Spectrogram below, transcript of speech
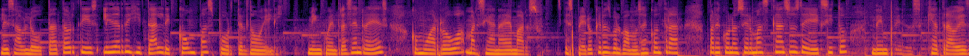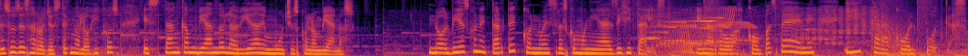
Les habló Tata Ortiz, líder digital de Compass Porter Novelli. Me encuentras en redes como arroba marciana de marzo. Espero que nos volvamos a encontrar para conocer más casos de éxito de empresas que a través de sus desarrollos tecnológicos están cambiando la vida de muchos colombianos. No olvides conectarte con nuestras comunidades digitales en arroba compaspn y caracol podcast.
